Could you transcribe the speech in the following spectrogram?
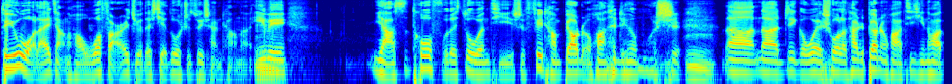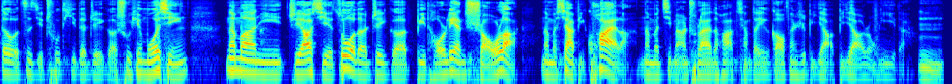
对于我来讲的话，我反而觉得写作是最擅长的，因为雅思、托福的作文题是非常标准化的这个模式。嗯那那这个我也说了，它是标准化题型的话，都有自己出题的这个数学模型。那么你只要写作的这个笔头练熟了，那么下笔快了，那么基本上出来的话，想得一个高分是比较比较容易的。嗯，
